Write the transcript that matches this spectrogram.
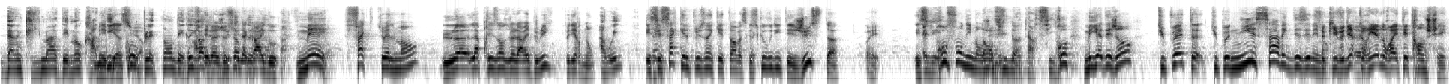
d'un climat Mais démocratique bien sûr. complètement dégradé. Eh ben, je suis d'accord avec vous. Mais factuellement, le- la présidence de la République peut dire non. Ah oui Et c'est ça qui est le plus inquiétant, parce que ce que vous dites est juste, et c'est profondément dans juste. une. Pro- Mais il y a des gens, tu peux, être, tu peux nier ça avec des éléments. Ce qui veut dire que rien n'aura été tranché.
